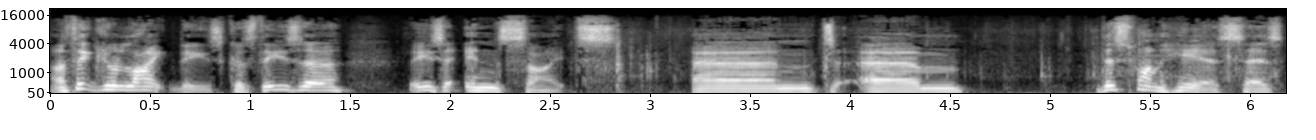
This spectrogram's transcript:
I think you'll like these because these are these are insights. And um, this one here says.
